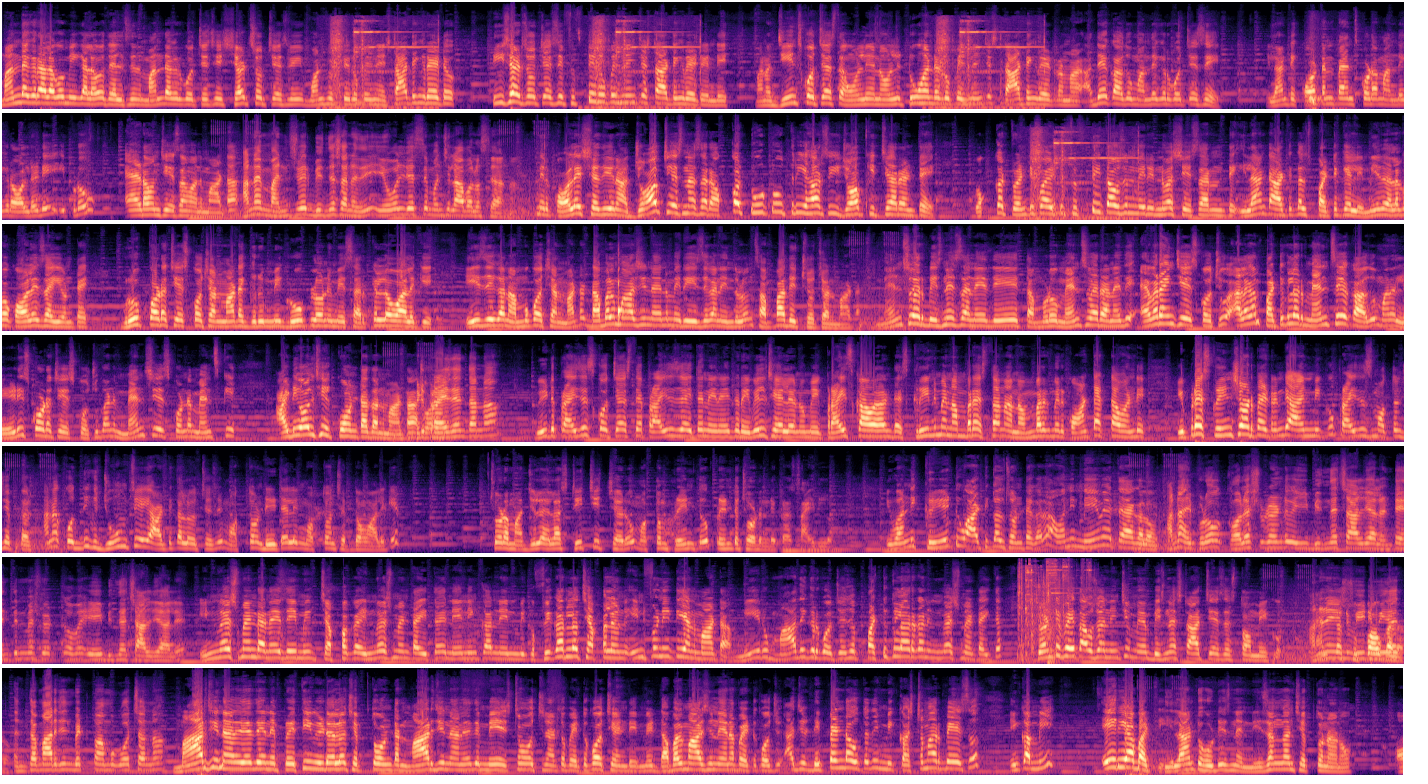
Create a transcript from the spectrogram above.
మన దగ్గర ఎలాగో మీకు ఎలాగో తెలిసింది. మన దగ్గరకు వచ్చేసి షర్ట్స్ వచ్చేసి one fifty rupees starting rate T shirts వచ్చేసి ఫిఫ్టీ రూపీస్ నుంచి స్టార్టింగ్ రేట్ అండి. మన జీన్స్కి వచ్చేస్తే only and only two hundred rupees నుంచి స్టార్టింగ్ రేట్ అన్నమాట. అదే కాదు మన దగ్గరకు వచ్చేసి ఇలాంటి కాటన్ ప్యాంట్స్ కూడా మన దగ్గర ఆల్రెడీ ఇప్పుడు యాడ్ ఆన్ చేసామన్నమాట. అన్న మెన్స్ వేర్ బిజినెస్ అనేది ఎవరు చేస్తే మంచి లాభాలు వస్తాయి అన్న? మీరు కాలేజ్ చదివినా జాబ్ చేసినా సరే ఒక్క టూ టు త్రీ అవర్స్ ఈ జాబ్కి ఇచ్చారంటే ఒక్క twenty five to fifty thousand మీరు ఇన్వెస్ట్ చేశారంటే ఇలాంటి ఆర్టికల్స్ పట్టుకెళ్ళి మీరు ఎలాగో కాలేజ్ అయ్యి ఉంటే గ్రూప్ కూడా చేసుకోవచ్చు అనమాట మీ గ్రూప్లోని మీ సర్కిల్లో వాళ్ళకి ఈజీగా నమ్ముకోవచ్చు అనమాట డబుల్ మార్జిన్ అయినా మీరు ఈజీగా ఇందులో సంపాదించవచ్చు అనమాట మెన్స్ వేర్ బిజినెస్ అనేది తమ్ముడు మెన్స్ వేర్ అనేది ఎవరైనా చేసుకోవచ్చు. అలాగే పర్టికులర్ మెన్సే కాదు మన లేడీస్ కూడా చేసుకోవచ్చు. కానీ మెన్స్ చేసుకుంటే మెన్స్కి ఐడియాలజీ ఎక్కువ ఉంటుంది అనమాట ప్రైస్ ఎంత వీటి ప్రైజెస్కి వచ్చేస్తే ప్రైజెస్ అయితే నేనైతే రివీల్ చేయలేను. మీకు ప్రైస్ కావాలంటే స్క్రీన్ మీద నంబర్ ఇస్తాను ఆ నంబర్కి మీరు కాంటాక్ట్ అవ్వండి. ఇప్పుడే స్క్రీన్ షాట్ పెట్టండి ఆయన మీకు ప్రైజెస్ మొత్తం చెప్తారు అన్న కొద్దిగా జూమ్ చేయి ఆర్టికల్ వచ్చేసి మొత్తం డీటెయిలింగ్ మొత్తం చెప్దాం వాళ్ళకి. చూడ మధ్యలో ఎలా స్టిచ్ ఇచ్చారు మొత్తం ప్రింట్ ప్రింట్ చూడండి ఇక్కడ సైడ్లో ఇవన్నీ క్రియేటివ్ ఆర్టికల్స్ ఉంటాయి కదా అవన్నీ మేమే తేగలం. అన్న ఇప్పుడు కాలేజ్ స్టూడెంట్ ఈ బిజినెస్ చాలు చేయాలంటే ఎంత ఇన్వెస్ట్మెంట్ ఈ బిజినెస్ చాలు చేయాలి? ఇన్వెస్ట్మెంట్ అనేది మీకు చెప్పక ఇన్వెస్ట్మెంట్ అయితే నేను ఇంకా నేను మీకు ఫిగర్లో చెప్పలేను. ఇన్ఫినిటీ అన్నమాట. మీరు మా దగ్గరకు వచ్చేసి పర్టికులర్గా ఇన్వెస్ట్మెంట్ అయితే ట్వంటీ ఫైవ్ థౌసండ్ నుంచి మేము బిజినెస్ స్టార్ట్ చేసేస్తాం మీకు. ఎంత మార్జిన్ పెట్టుకో అమ్ముకోవచ్చు అన్న? మార్జిన్ అనేది నేను ప్రతి వీడియోలో చెప్తూ ఉంటాను. మార్జిన్ అనేది మీ ఇష్టం వచ్చినట్టు పెట్టుకోవచ్చండి. మీ డబల్ మార్జిన్ అయినా పెట్టుకోవచ్చు. అది డిపెండ్ అవుతుంది మీ కస్టమర్ బేస్ ఇంకా మీ ఏరియా బట్టి. ఇలాంటి హుడీస్ నేను నిజంగా చెప్తున్నాను.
